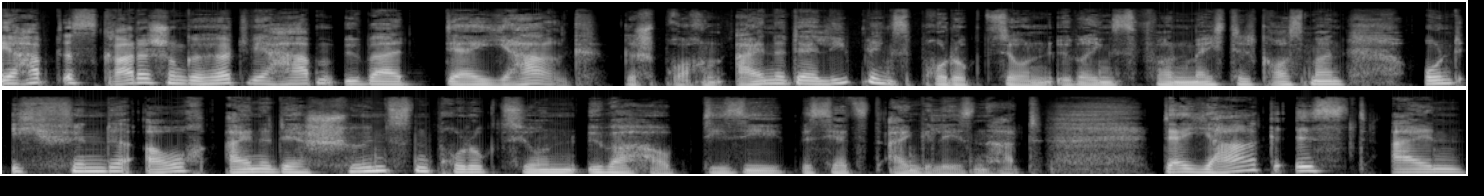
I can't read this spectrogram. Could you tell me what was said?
Ihr habt es gerade schon gehört, wir haben über Der Jarg gesprochen. Eine der Lieblingsproduktionen übrigens von Mechthild Grossmann und ich finde auch eine der schönsten Produktionen überhaupt, die sie bis jetzt eingelesen hat. Der Jarg ist ein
